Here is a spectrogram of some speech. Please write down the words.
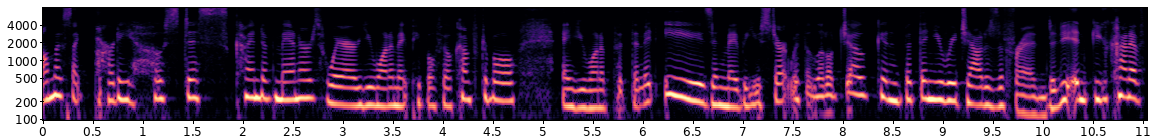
almost like party hostess kind of manners where you want to make people feel comfortable and you want to put them at ease and maybe you start with a little joke and but then you reach out as a friend and, you, and you're kind of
